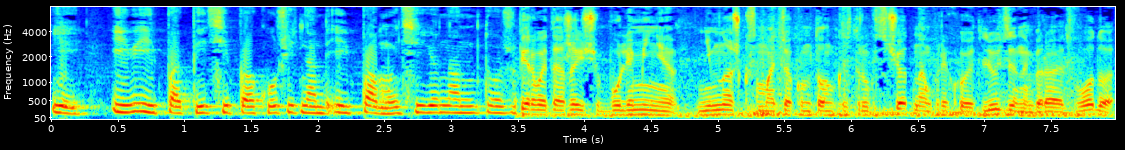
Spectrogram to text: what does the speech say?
И, и, и попить, и покушать надо, и помыть ее надо тоже. Первые этажи еще более-менее немножко самотеком тонкой струк течет. Нам приходят люди, набирают воду,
